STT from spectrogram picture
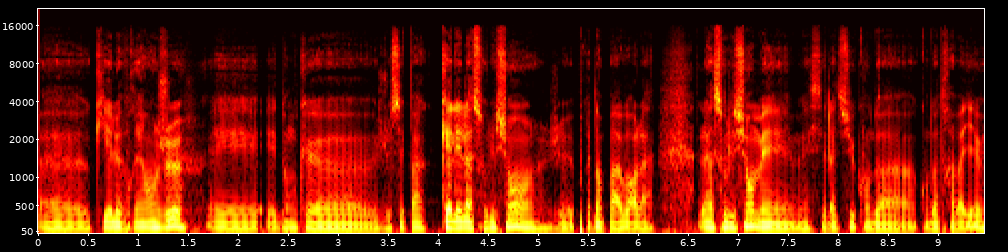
euh, qui est le vrai enjeu. Et, et donc, euh, je ne sais pas quelle est la solution. Je prétends pas avoir la, la solution, mais, mais c'est là-dessus qu'on doit, qu'on doit travailler. Oui.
